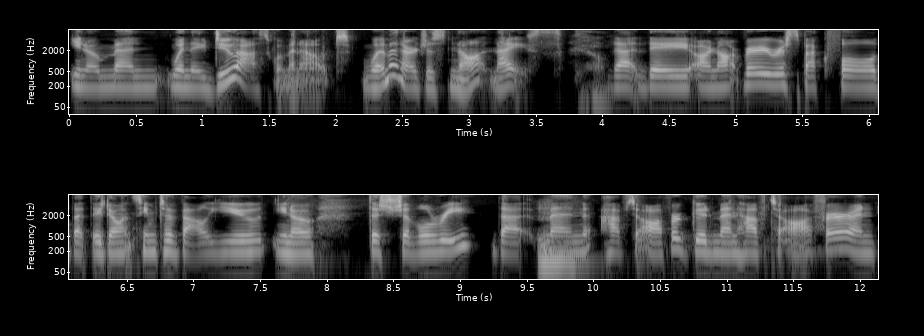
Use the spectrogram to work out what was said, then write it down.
you know, men, when they do ask women out, women are just not nice, Yeah. that they are not very respectful, that they don't seem to value, you know, the chivalry that Mhm. men have to offer, good men have to offer. And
